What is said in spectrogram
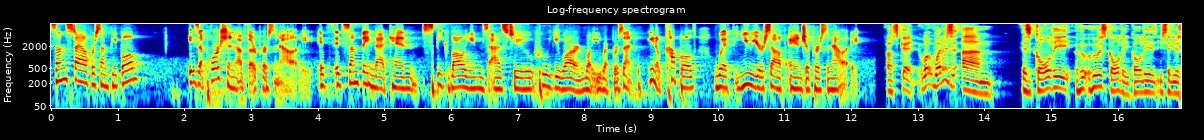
some style for some people is a portion of their personality. It's it's something that can speak volumes as to who you are and what you represent. You know, coupled with you yourself and your personality. That's good. What what is um is Goldie who who is Goldie? Goldie is you said you're,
